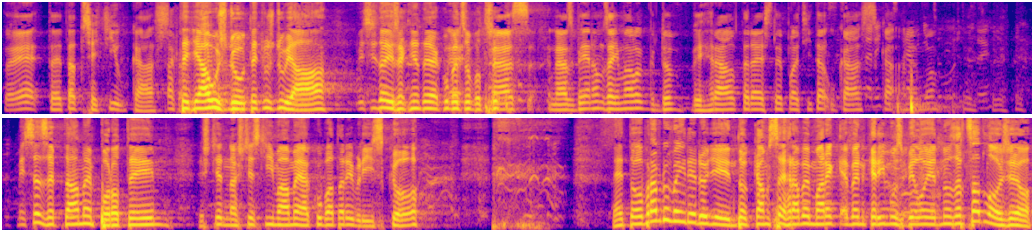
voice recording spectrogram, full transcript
To je, to je ta třetí ukázka. Tak teď já už jdu, teď už jdu já. Vy si tady řekněte, Jakube, co potřebujete. Nás, nás by jenom zajímalo, kdo vyhrál, teda jestli platí ta ukázka. Nebo... My se zeptáme poroty, ještě naštěstí máme Jakuba tady blízko. ne, to opravdu vejde do dějin, to kam se hrabe Marek Eben, který mu zbylo jedno zrcadlo, že jo?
